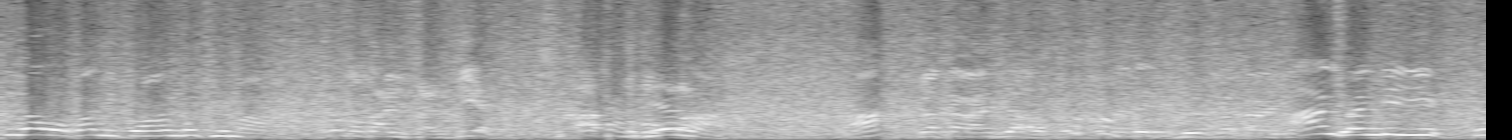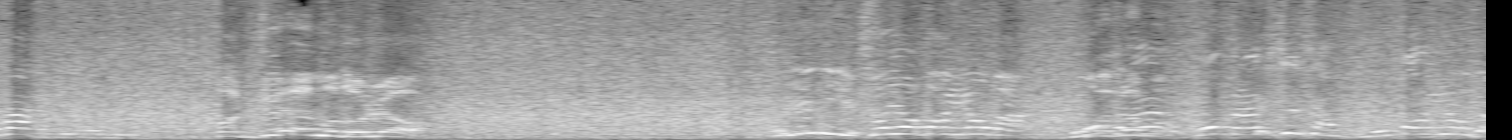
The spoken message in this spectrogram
是要我帮你端过去吗？这么大一闪电，吓死闪电啊！啊，不要开玩笑。安全第一，对吧？放这么多肉，不是你说要放肉吗？我本来我本来是想不放肉的，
